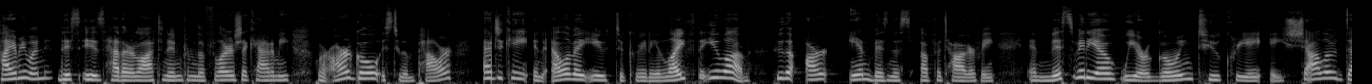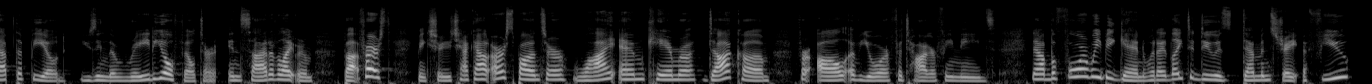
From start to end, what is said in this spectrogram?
Hi, everyone. This is Heather Lahtinen from the Flourish Academy, where our goal is to empower, educate, and elevate you to create a life that you love through the art and business of photography. In this video, we are going to create a shallow depth of field using the radial filter inside of Lightroom. But first, make sure you check out our sponsor, ymcamera.com, for all of your photography needs. Now, before we begin, what I'd like to do is demonstrate a few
